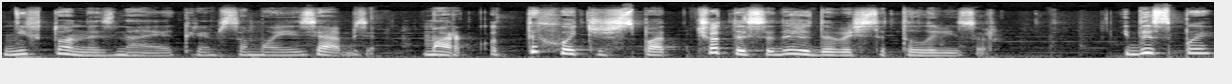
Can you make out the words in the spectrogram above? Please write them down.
ніхто не знає, крім самої Зябзі. Марк, от ти хочеш спати, чого ти сидиш, дивишся телевізор? Іди спи,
